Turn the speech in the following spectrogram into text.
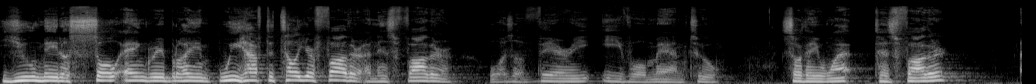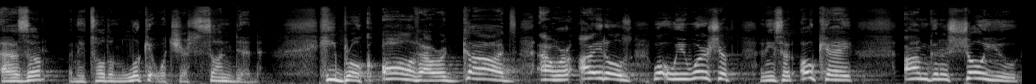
You made us so angry, Ibrahim. We have to tell your father. And his father was a very evil man, too. So they went to his father, Azar, and they told him, Look at what your son did. He broke all of our gods, our idols, what we worshiped. And he said, Okay, I'm going to show you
